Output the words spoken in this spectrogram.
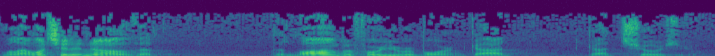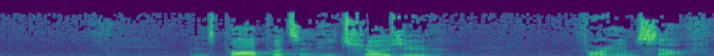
Well, I want you to know that, that long before you were born, God, God chose you. And as Paul puts it, he chose you for himself.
